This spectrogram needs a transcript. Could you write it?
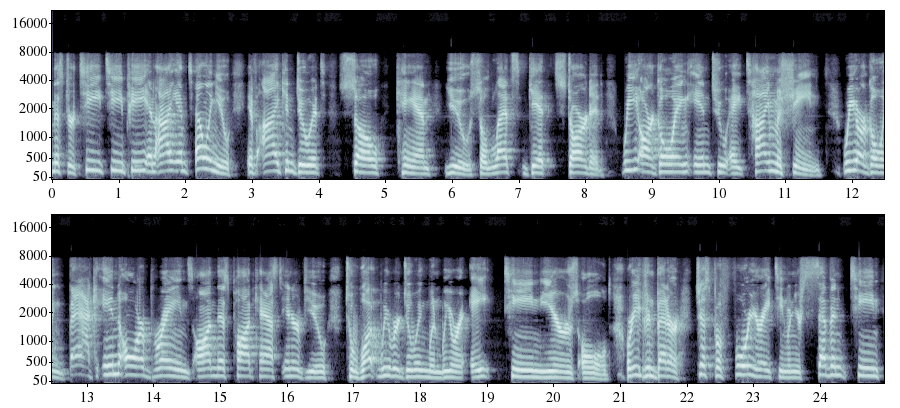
Mr. TTP, and I am telling you, if I can do it, so can you. So let's get started. We are going into a time machine. We are going back in our brains on this podcast interview to what we were doing when we were eight 18 years old, or even better, just before you're 18, when you're 17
